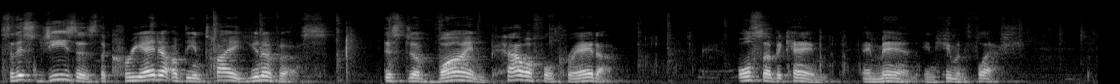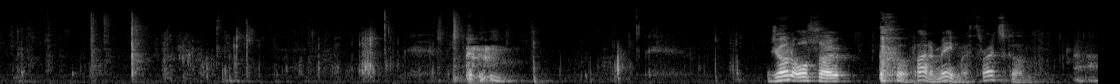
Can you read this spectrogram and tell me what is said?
So, this Jesus, the creator of the entire universe, this divine, powerful creator, also became a man in human flesh. John also, oh, pardon me, my throat's gone. Uh-huh.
